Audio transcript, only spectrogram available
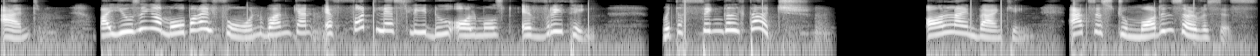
And by using a mobile phone, one can effortlessly do almost everything with a single touch. Online banking, access to modern services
